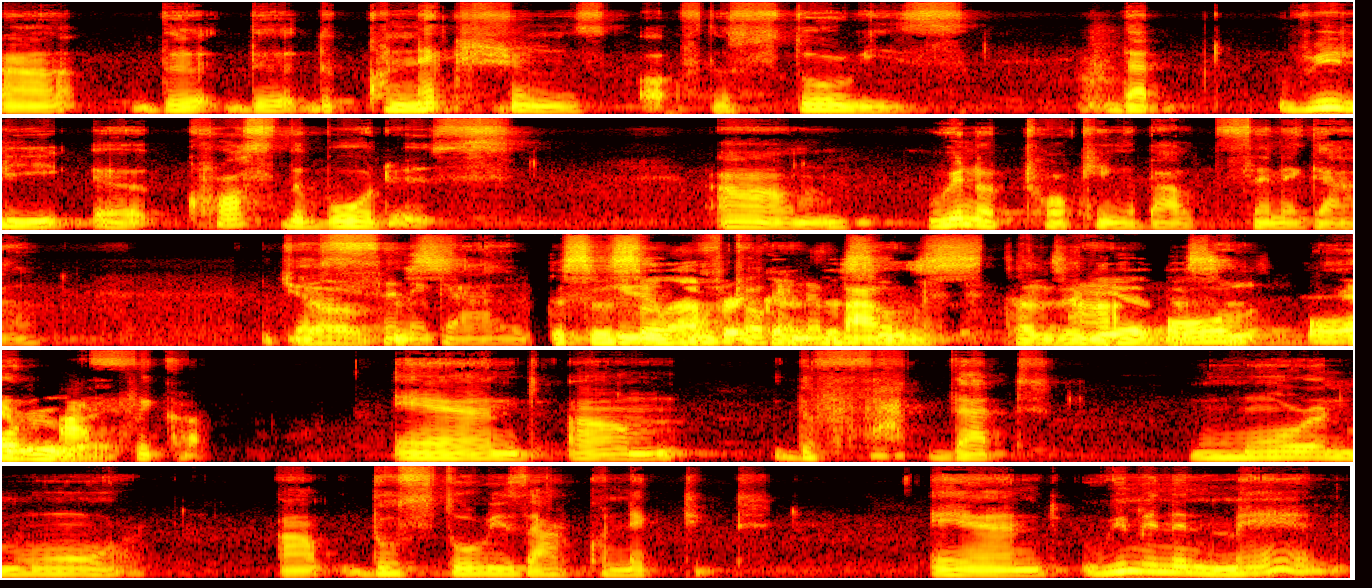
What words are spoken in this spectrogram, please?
uh, the, the the connections of the stories that really uh, cross the borders. Um, we're not talking about Senegal just no, Senegal. This, this is South Africa. This about, is Tanzania. Uh, all is all everywhere. Africa, and um, the fact that more and more uh, those stories are connected, and women and men,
